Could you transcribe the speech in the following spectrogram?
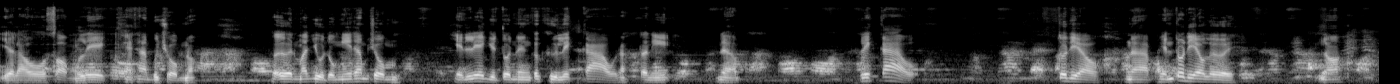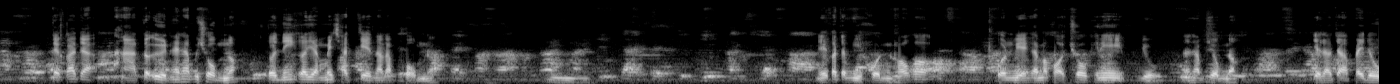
เดี๋ยวเราส่องเลขให้ท่านผู้ชมเนาะเผอิญมาอยู่ตรงนี้ท่านผู้ชม เห็นเลขอยู่ตัวหนึ่งก็คือเลขเก้านะตอนนี้นะครับเลขเก้า ตัวเดียวนะครับ เห็นตัวเดียวเลยเนาะแต่ก็จะหาตัวอื่นให้ท่านผู้ชมเนาะตัวนี้ก็ยังไม่ชัดเจนสำหรับผมเนาะอืมเนี่ยก็จะมีคนเขาก็วนเวียนกันมาขอโชคที่นี่อยู่นะท่านผู้ชมเนาะเดี๋ยวเราจะไปดู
